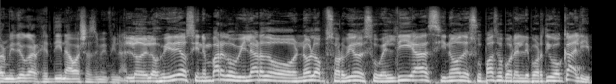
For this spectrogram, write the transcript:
permitió que Argentina vaya a semifinal. Lo de los videos, sin embargo, Bilardo no lo absorbió de su beldía, sino de su paso por el Deportivo Cali.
